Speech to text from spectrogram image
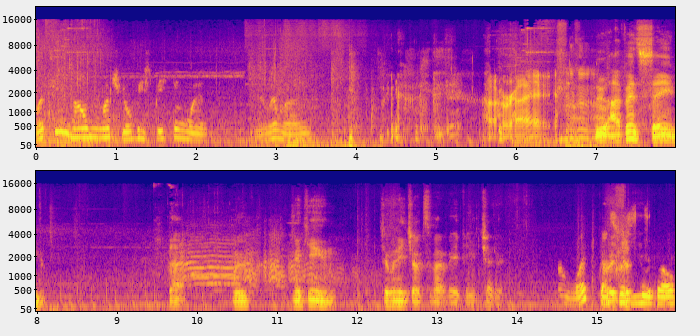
let's see how much you'll be speaking when. Never mind. Alright. Dude, I've been saying that we're making too many jokes about raping each other. What? That's just just- you, bro.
